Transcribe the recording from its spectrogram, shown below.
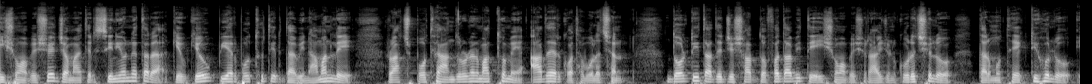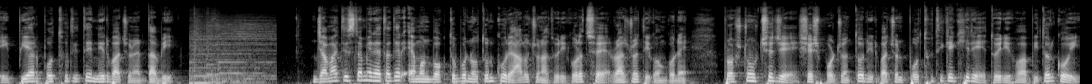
এই সমাবেশে জামায়াতের সিনিয়র নেতারা কেউ কেউ পিয়ার পদ্ধতির দাবি না মানলে রাজপথে আন্দোলনের মাধ্যমে আদায়ের কথা বলেছেন। দলটি তাদের যে সাত দফা দাবিতে এই সমাবেশের আয়োজন করেছিল, তার মধ্যে একটি হল এই পিয়ার পদ্ধতিতে নির্বাচনের দাবি। জামায়াত ইসলামী নেতাদের এমন বক্তব্য নতুন করে আলোচনা তৈরি করেছে রাজনৈতিক অঙ্গনে। প্রশ্ন উঠছে যে, শেষ পর্যন্ত নির্বাচন পদ্ধতিকে ঘিরে তৈরি হওয়া বিতর্কই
